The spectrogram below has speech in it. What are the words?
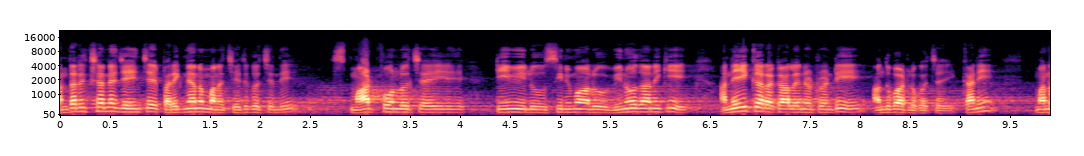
అంతరిక్షాన్ని జయించే పరిజ్ఞానం మన చేతికి వచ్చింది స్మార్ట్ ఫోన్లు వచ్చాయి టీవీలు సినిమాలు వినోదానికి అనేక రకాలైనటువంటి అందుబాటులోకి వచ్చాయి. కానీ మన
